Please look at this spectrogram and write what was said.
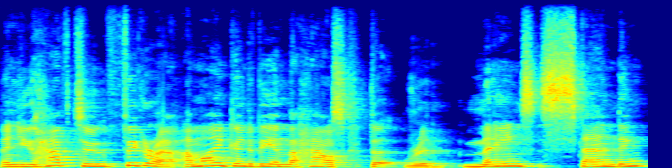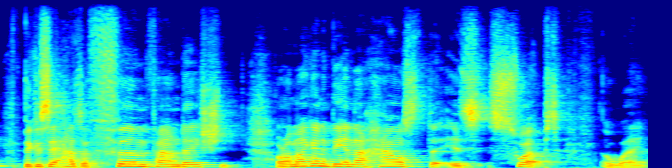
And you have to figure out, am I going to be in the house that remains standing because it has a firm foundation? Or am I going to be in a house that is swept away?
